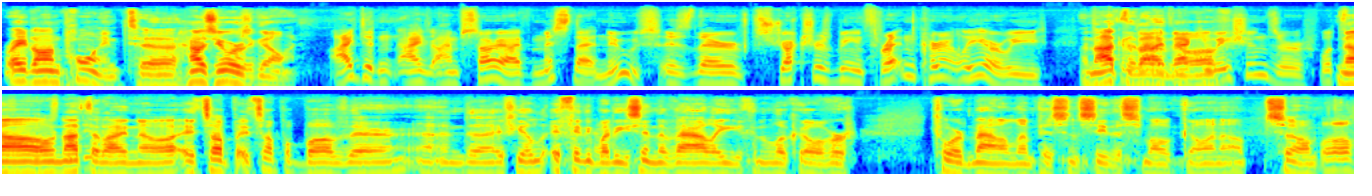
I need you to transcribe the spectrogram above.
right on point. Uh, how's yours going? I didn't. I, I'm sorry, I've missed that news. Is there structures being threatened currently? Are we Not that I know evacuations or what's No, what's not that I know. It's up. It's up above there, and uh, if you if anybody's in the valley, you can look over toward Mount Olympus and see the smoke going up. So Well,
